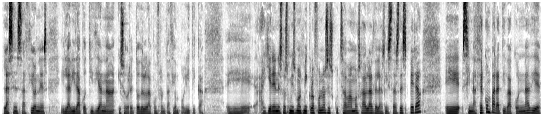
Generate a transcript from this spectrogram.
las sensaciones y la vida cotidiana y sobre todo la confrontación política. Eh, ayer en estos mismos micrófonos escuchábamos hablar de las listas de espera eh, sin hacer comparativa con nadie,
